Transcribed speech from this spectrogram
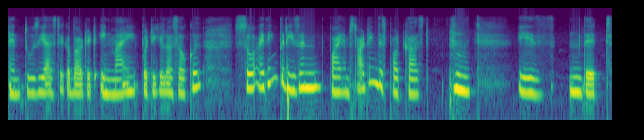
enthusiastic about it in my particular circle. So i think the reason why i'm starting this podcast is that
